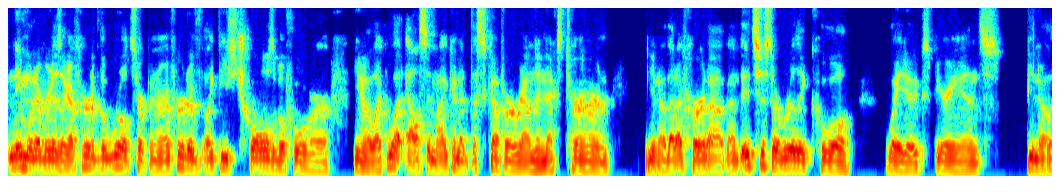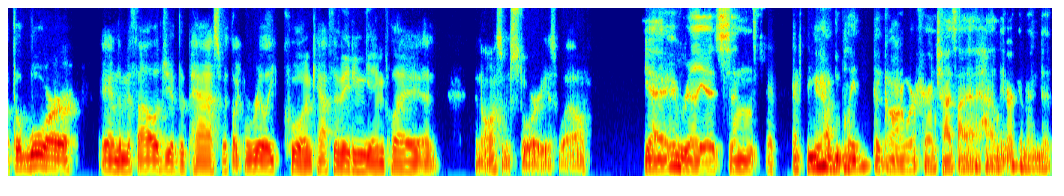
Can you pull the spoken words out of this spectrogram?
name whatever it is. Like I've heard of the world serpent or I've heard of like these trolls before, you know, like what else am I going to discover around the next turn, you know, that I've heard of. And it's just a really cool way to experience, you know, the lore and the mythology of the past with like really cool and captivating gameplay and an awesome story as well. Yeah, it really is. And if you haven't played the God of War franchise, I highly recommend it.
